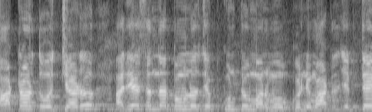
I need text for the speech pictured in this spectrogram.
మాట్లాడుతూ వచ్చాడు. అదే సందర్భంలో చెప్పుకుంటూ మనము కొన్ని మాటలు చెప్తే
